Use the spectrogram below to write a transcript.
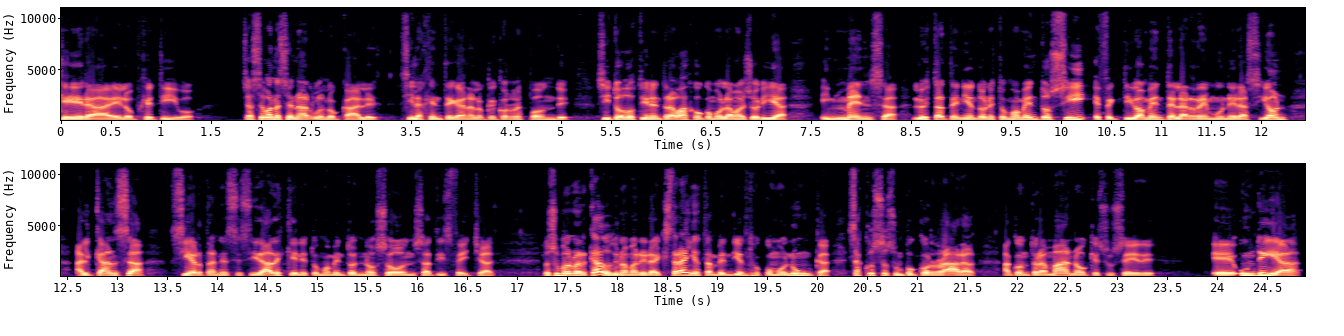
que era el objetivo. Ya se van a llenar los locales si la gente gana lo que corresponde. Si todos tienen trabajo, como la mayoría inmensa lo está teniendo en estos momentos, si efectivamente la remuneración alcanza ciertas necesidades que en estos momentos no son satisfechas. Los supermercados de una manera extraña están vendiendo como nunca. Esas cosas un poco raras, a contramano, que sucede. Eh, un día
